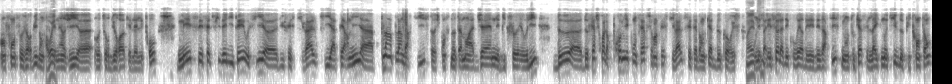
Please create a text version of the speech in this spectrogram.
en France aujourd'hui dans Ah cette oui. énergie autour du rock et de l'électro. Mais c'est cette fidélité aussi du festival qui a permis à plein plein d'artistes, je pense notamment à Jen, les Big Flo et Oli, de, de faire, je crois, leur premier concert sur un festival. C'était dans le cadre de Chorus. Ouais, On n'est puis- pas les seuls à découvrir des, des artistes, mais en tout cas, c'est le leitmotiv depuis 30 ans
